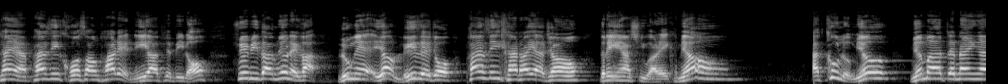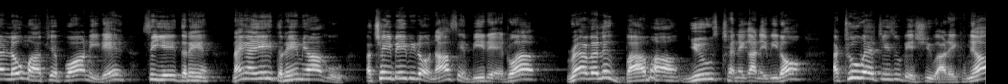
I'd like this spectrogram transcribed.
ထမ်းရန်ဖမ်းဆီးခေါ်ဆောင်ထားတဲ့နေရာဖြစ်ပြီးတော့ရွှေပြည်သာမြို့နယ်ကလူငယ်အယောက်40ကျော်ဖမ်းဆီးခံထားရကြောင်းသတင်းရရှိပါရခင်ဗျာအခုလိုမျိုးမြန်မာတနိုင်ငံလုံးမှာဖြစ်ပွားနေတဲ့စီးရေးသတင်းနိုင်ငံရေးသတင်းများကိုအချိန်ပေးပြီးတော့နားဆင်ပေးတဲ့အတွက် Revolut Burma News Channel ကနေပြီးတော့အထူးပဲကျေးဇူးတင်ရှိပါတယ်ခင်ဗျာ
